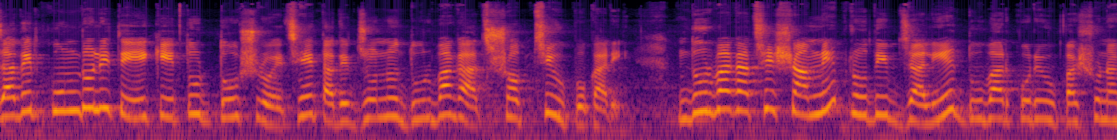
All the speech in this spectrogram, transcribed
যাদের কুণ্ডলিতে কেতুর দোষ রয়েছে, তাদের জন্য দুর্বা গাছ সবচেয়ে উপকারী। দুর্বা গাছের সামনে প্রদীপ জ্বালিয়ে দুবার করে উপাসনা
